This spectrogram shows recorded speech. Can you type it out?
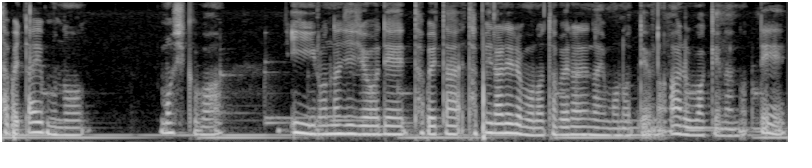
食べたいものもしくはいいいろんな事情で食べたい食べられるもの食べられないものっていうのはあるわけなので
